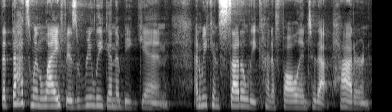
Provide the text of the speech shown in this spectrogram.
that that's when life is really going to begin. And we can subtly kind of fall into that pattern.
